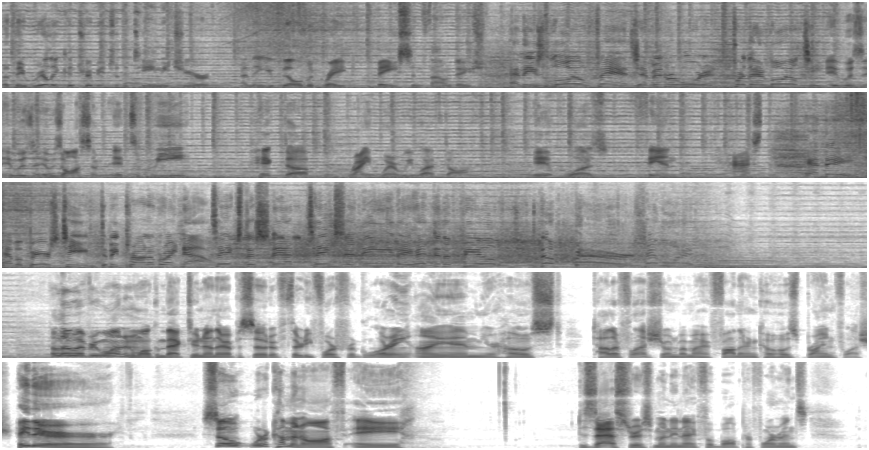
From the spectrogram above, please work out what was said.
That they really contribute to the team each year and that you build a great base and foundation. And these loyal fans have been rewarded for their loyalty. It was it was it was awesome. It's we picked up right where we left off. It was fantastic. And they have a Bears team to be proud of right now. Takes the snap, takes a knee, they head to the field. The Hello everyone and welcome back to another episode of 34 for Glory. I am your host Tyler Flesh, joined by my father and co-host Brian Flesh. Hey there. So, we're coming off a disastrous Monday Night Football performance.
